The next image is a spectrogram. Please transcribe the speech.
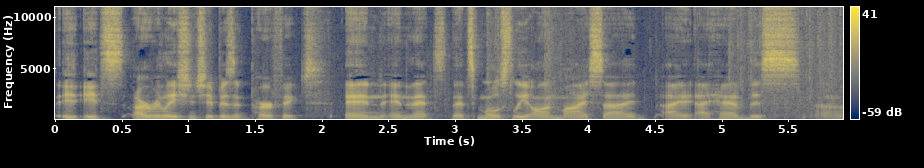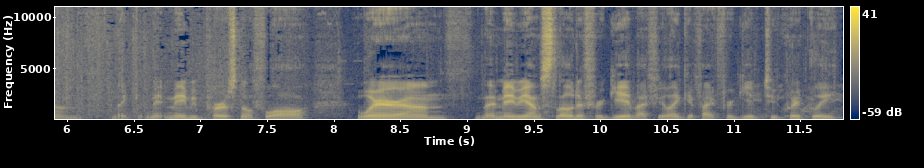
it, it's our relationship isn't perfect, and and that's that's mostly on my side. I, I have this um, like maybe personal flaw where um, maybe I'm slow to forgive. I feel like if I forgive too quickly,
